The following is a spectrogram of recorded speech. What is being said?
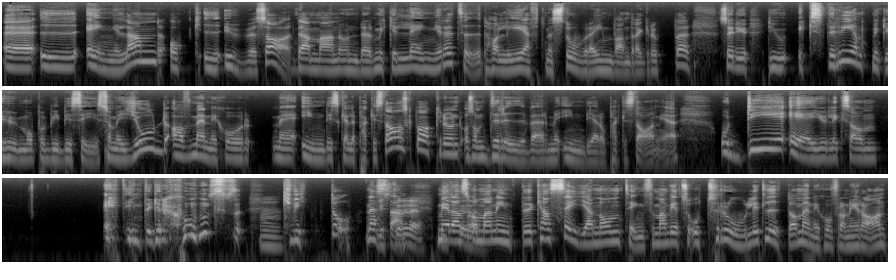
Eh, I England och i USA där man under mycket längre tid har levt med stora invandrargrupper så är det ju, det är ju extremt mycket humor på BBC som är gjord av människor med indisk eller pakistansk bakgrund och som driver med indier och pakistanier. Och det är ju liksom ett integrationskvitto Visst nästan. Medan om man inte kan säga någonting för man vet så otroligt lite om människor från Iran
